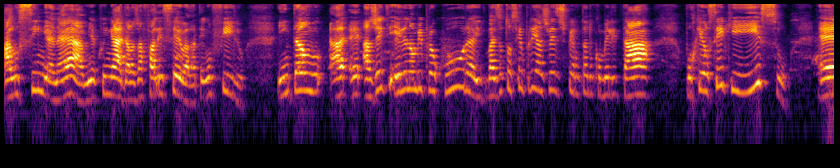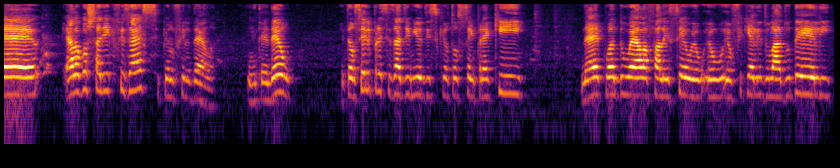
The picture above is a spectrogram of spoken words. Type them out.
a Lucinha, né? A minha cunhada, ela já faleceu, ela tem um filho. Então, a, é, a gente, ele não me procura, mas eu tô sempre, às vezes, perguntando como ele tá, porque eu sei que isso é, ela gostaria que fizesse pelo filho dela, entendeu? Então, se ele precisar de mim, eu disse que eu tô sempre aqui, né? Quando ela faleceu, eu, eu, eu fiquei ali do lado dele,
